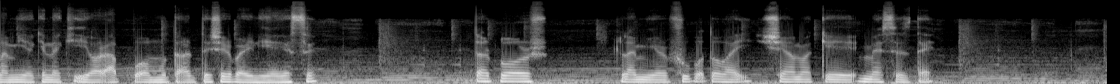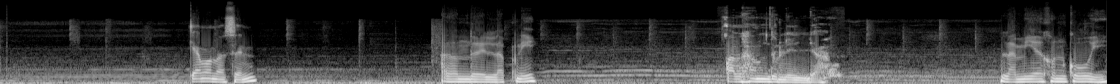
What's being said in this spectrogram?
লামিয়াকে নাকি ওর আব্বু আম্মু তার দেশের বাড়ি নিয়ে গেছে। তারপর লামিয়ার ফুপতো ভাই সে আমাকে মেসেজ দেয়। কেমন আছেন? আলহামদুলিল্লাহ আপনি? আলহামদুলিল্লাহ। লামিয়া এখন কই?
